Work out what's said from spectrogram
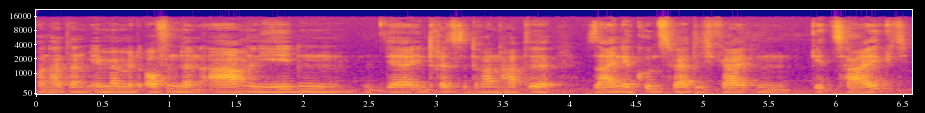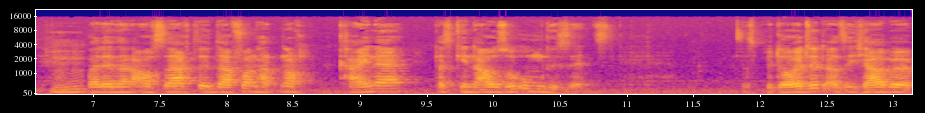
und hat dann immer mit offenen Armen jeden, der Interesse daran hatte, seine Kunstfertigkeiten gezeigt, mhm. weil er dann auch sagte, davon hat noch keiner das genauso umgesetzt. Das bedeutet, also ich habe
